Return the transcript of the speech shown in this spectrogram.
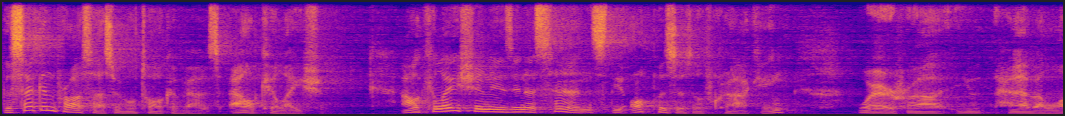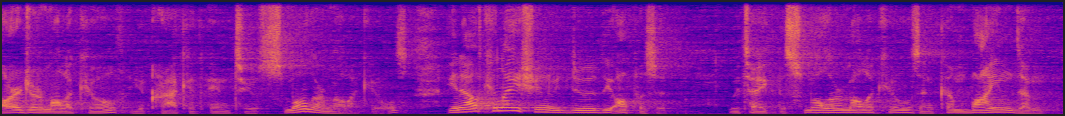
The second process we will talk about is alkylation. Alkylation is in a sense the opposite of cracking where uh, you have a larger molecule, you crack it into smaller molecules. In alkylation, we do the opposite. We take the smaller molecules and combine them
